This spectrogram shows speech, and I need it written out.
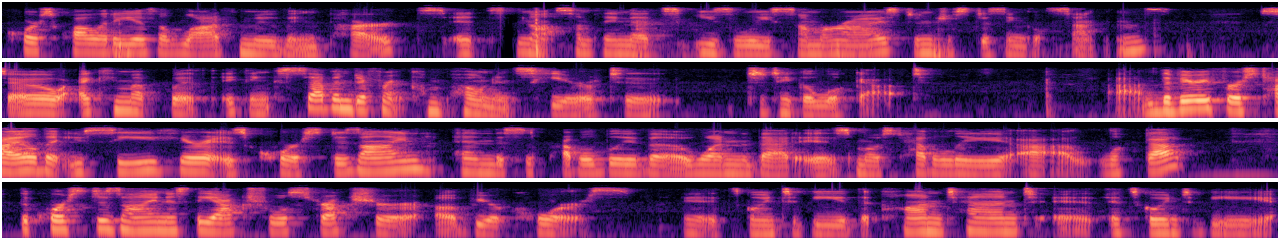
course quality is a lot of moving parts. It's not something that's easily summarized in just a single sentence. So I came up with, I think, seven different components here to, to take a look at. Um, the very first tile that you see here is course design, and this is probably the one that is most heavily uh, looked at. The course design is the actual structure of your course. It's going to be the content, it, it's going to be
